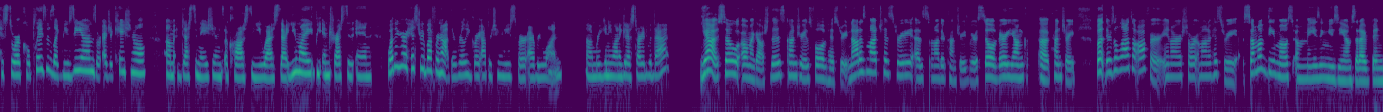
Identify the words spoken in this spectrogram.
historical places like museums or educational um, destinations across the US that you might be interested in, whether you're a history buff or not. They're really great opportunities for everyone. Um, Regan, you want to get us started with that? Yeah, so oh my gosh, this country is full of history. Not as much history as some other countries. We are still a very young uh, country, but there's a lot to offer in our short amount of history. Some of the most amazing museums that I've been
